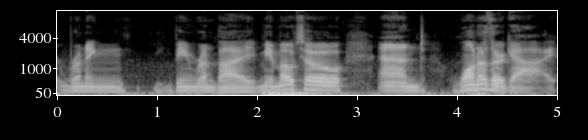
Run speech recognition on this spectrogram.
running, being run by Miyamoto and one other guy.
